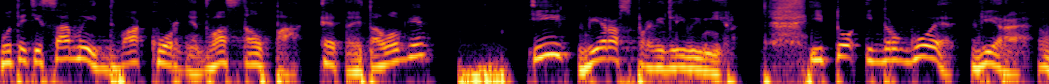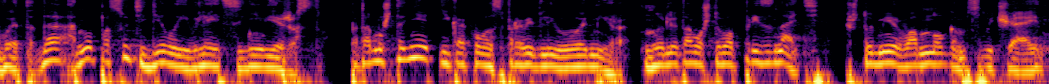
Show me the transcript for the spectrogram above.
вот эти самые два корня, два столпа. Это этология и вера в справедливый мир. И то, и другое, вера в это, да, оно, по сути дела, является невежеством. Потому что нет никакого справедливого мира. Но для того, чтобы признать, что мир во многом случайен,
